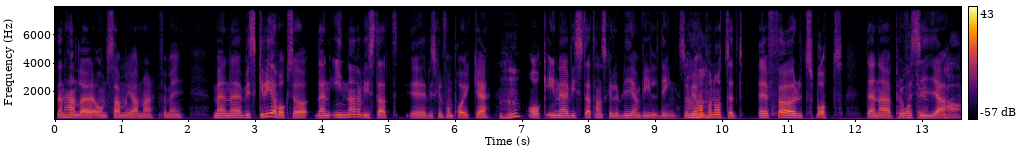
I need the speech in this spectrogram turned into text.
den handlar om Sam och Hjalmar för mig. Men eh, vi skrev också den innan jag visste att eh, vi skulle få en pojke, Mhm. och innan jag visste att han skulle bli en vilding. Så vi har Mhm. på något sätt eh, förutspått denna profetia, Ja.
